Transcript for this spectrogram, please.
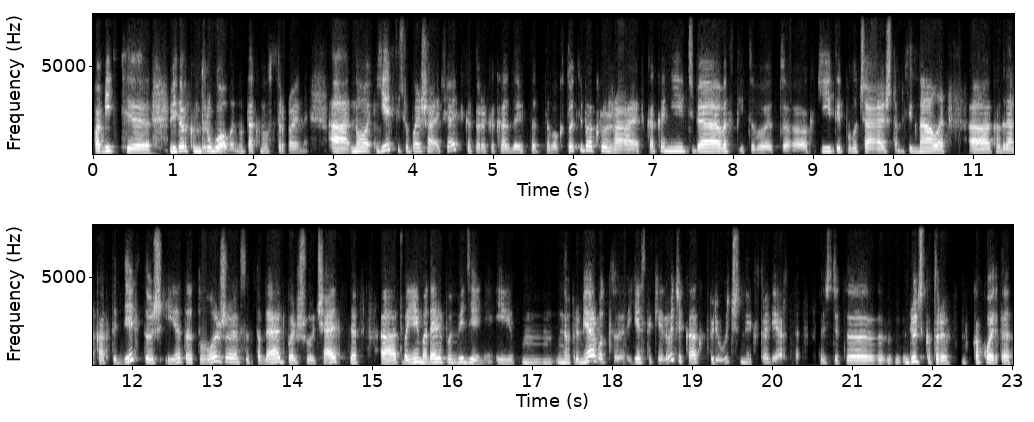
побить э, ведерком другого, ну, так мы устроены. А, но есть еще большая часть, которая как раз зависит от того, кто тебя окружает, как они тебя воспитывают, э, какие ты получаешь там сигналы, когда как то действуешь, и это тоже составляет большую часть а, твоей модели поведения. И, например, вот есть такие люди, как приученные экстраверты. То есть это люди, которые в какой-то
